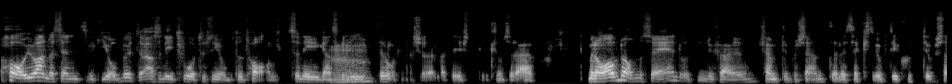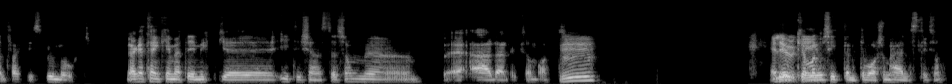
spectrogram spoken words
har ju andra sidan inte så mycket jobb ute. Alltså det är 2000 jobb totalt, så det är ganska mm. lite då kanske relativt. Liksom sådär. Men av dem så är ändå ungefär 50 procent eller 60 upp till 70 procent faktiskt remote. Jag kan tänka mig att det är mycket it-tjänster som uh, är där liksom. Att mm. Eller hur? Kan man sitta lite var som helst liksom.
